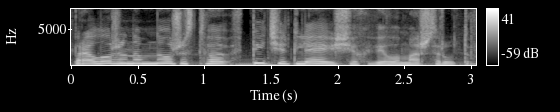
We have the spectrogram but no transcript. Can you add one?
проложено множество впечатляющих веломаршрутов.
